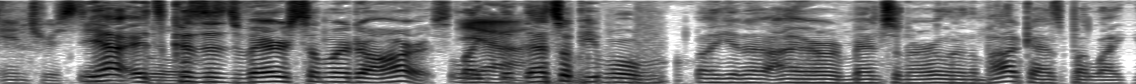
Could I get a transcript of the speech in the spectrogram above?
interesting. Yeah, it's cool. because it's very similar to ours. Like th- that's what people, you know, I already mentioned earlier in the podcast, but like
